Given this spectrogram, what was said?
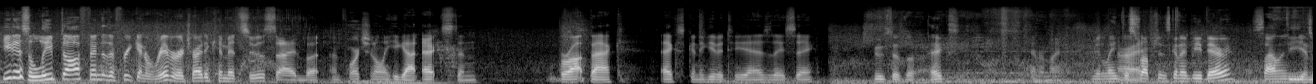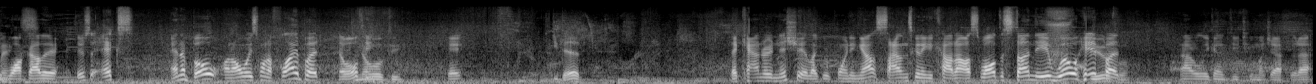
He just leaped off into the freaking river, tried to commit suicide, but unfortunately he got X'd and brought back. X gonna give it to you, as they say. Who says that? X. Never mind. Mid lane All right. disruption's gonna be there. Silent needs to walk out of there. There's an X and a boat on Always Want to Fly, but No ulti. No ulti. okay, He did. That counter initiate, like we're pointing out, Silent's gonna get caught out as well. The stun, it will hit, Beautiful. but not really gonna do too much after that.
